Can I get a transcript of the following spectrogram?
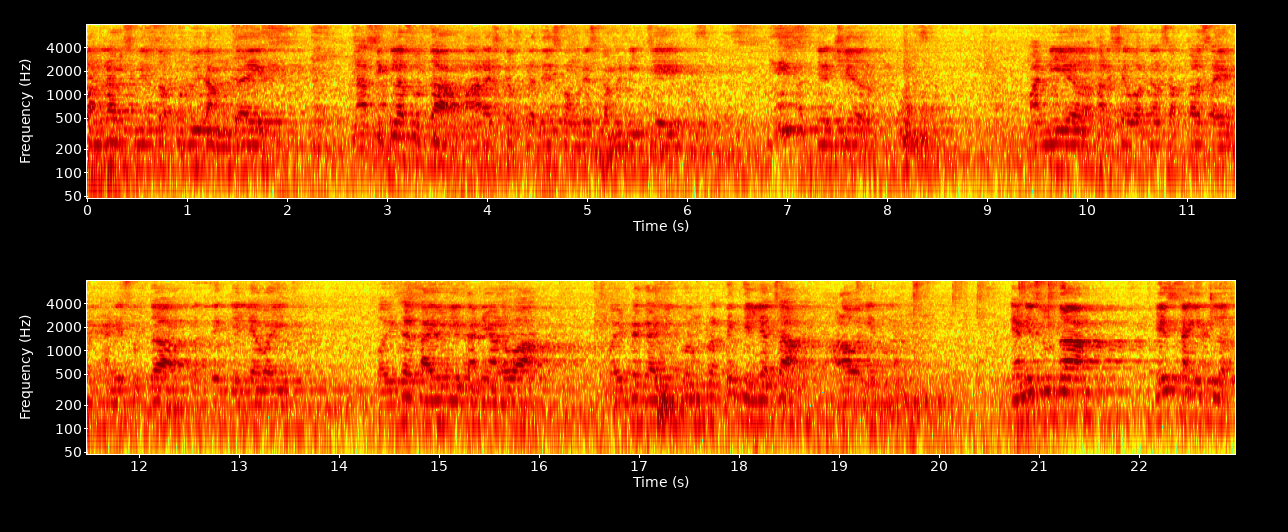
पंधरा वीस दिवसापूर्वी आमच्या एक नाशिकला सुद्धा महाराष्ट्र प्रदेश काँग्रेस कमिटीचे अध्यक्ष माननीय हर्षवर्धन सपकाळ साहेब यांनी सुद्धा प्रत्येक जिल्ह्यावाई बैठक आयोजित आणि आढावा बैठक आयोजित करून प्रत्येक जिल्ह्याचा आढावा घेतला. त्यांनी सुद्धा हेच सांगितलं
